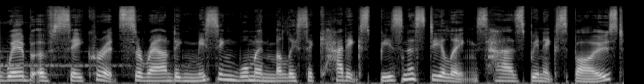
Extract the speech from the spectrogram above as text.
web of secrets surrounding missing woman Melissa Caddick's business dealings has been exposed,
